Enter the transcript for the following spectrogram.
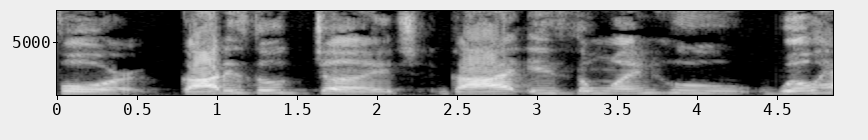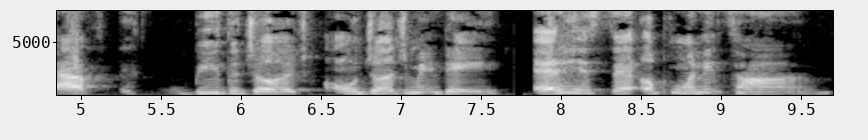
For God is the judge. God is the one who will have be the judge on judgment day at his set appointed time.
